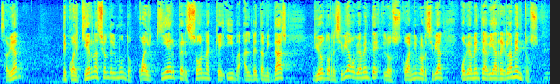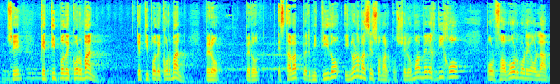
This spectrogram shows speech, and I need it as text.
¿Sabían? De cualquier nación del mundo. Cualquier persona que iba al Bet Amikdash, Dios lo recibía. Obviamente, los Kohanim lo recibían. Obviamente, había reglamentos. ¿Sí? ¿Qué tipo de corbán? ¿Qué tipo de corbán? Pero, pero estaba permitido, y no nada más eso, Marcos. Shelomo Amelech dijo: Por favor, Boreolam,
